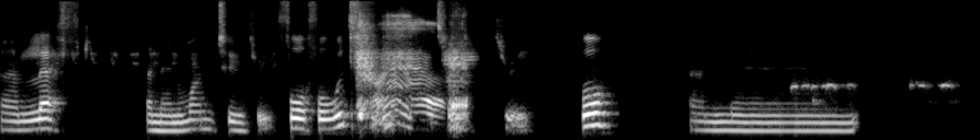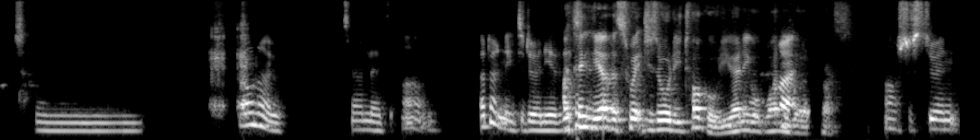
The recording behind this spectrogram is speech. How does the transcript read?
turn left, and then one, two, three, four forwards. One, two, three, four. And then turn, oh no, turn left. Oh, I don't need to do any of this. I think the other switch is already toggled. You only got one right. to press. I was just doing.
